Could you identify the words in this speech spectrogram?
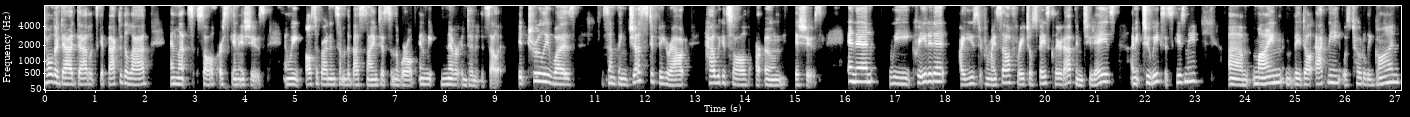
told our dad, Dad, let's get back to the lab and let's solve our skin issues. And we also brought in some of the best scientists in the world, and we never intended to sell it. It truly was something just to figure out how we could solve our own issues. And then we created it. I used it for myself. Rachel's face cleared up in two days. I mean, two weeks, excuse me. Um, mine, the adult acne was totally gone.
